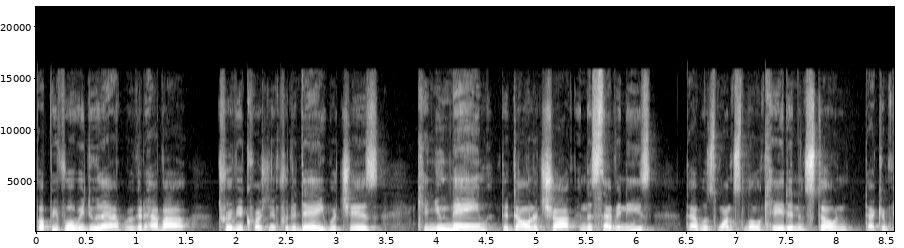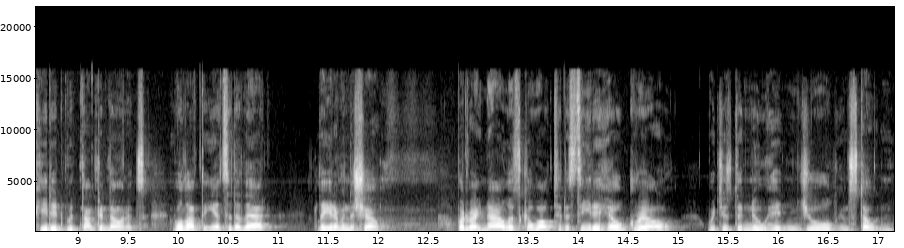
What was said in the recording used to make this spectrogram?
But before we do that, we're going to have a trivia question for today, which is, can you name the donut shop in the 70s that was once located in Stoughton that competed with Dunkin' Donuts? We'll have the answer to that later in the show. But right now, let's go out to the Cedar Hill Grill, which is the new hidden jewel in Stoughton.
